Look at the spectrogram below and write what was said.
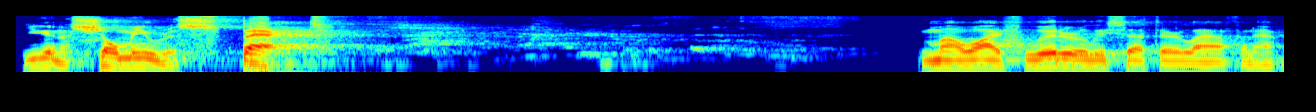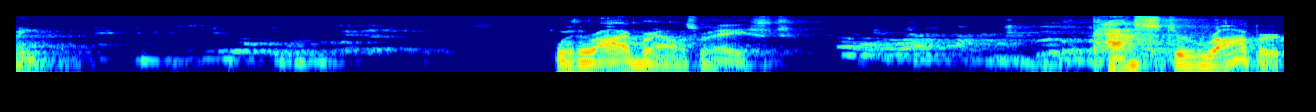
You're going to show me respect. My wife literally sat there laughing at me with her eyebrows raised. Pastor Robert.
